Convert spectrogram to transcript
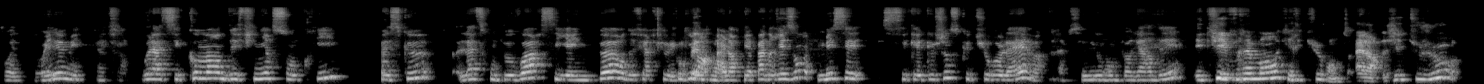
pourrais te poser. Mais voilà, c'est comment définir son prix parce que là, ce qu'on peut voir, c'est qu'il y a une peur de faire fuir les clients, alors qu'il n'y a pas de raison, mais c'est quelque chose que tu relèves, Absolument. donc on peut regarder. Et qui est vraiment, qui est récurrente. Alors, j'ai toujours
